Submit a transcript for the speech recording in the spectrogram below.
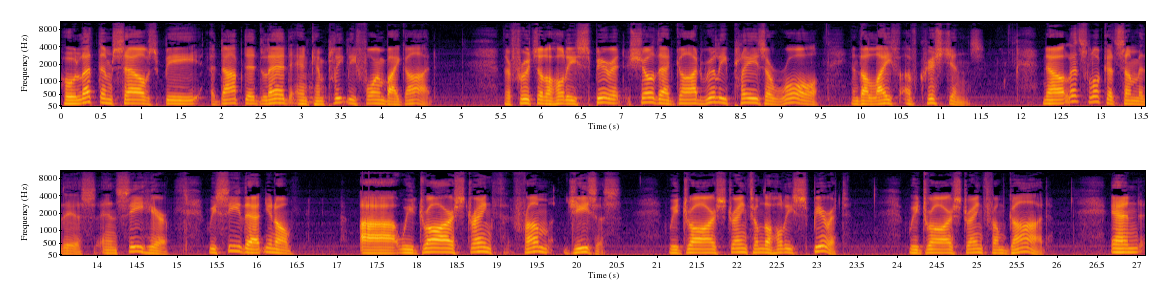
who let themselves be adopted, led, and completely formed by God. The fruits of the Holy Spirit show that God really plays a role in the life of Christians. Now, let's look at some of this and see here. We see that, you know, uh, we draw our strength from Jesus. We draw our strength from the Holy Spirit. We draw our strength from God. And,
